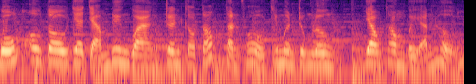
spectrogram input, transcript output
4 ô tô va chạm liên hoàn trên cao tốc thành phố Hồ Chí Minh Trung Lương, giao thông bị ảnh hưởng.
